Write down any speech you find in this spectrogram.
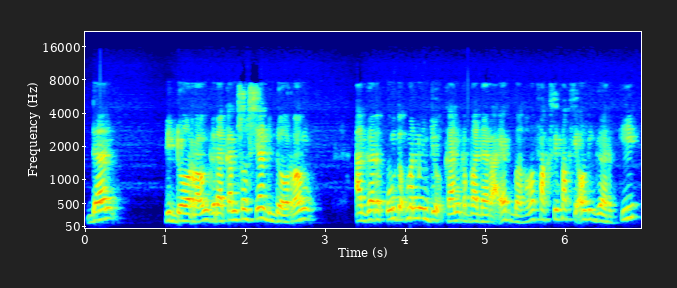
dan didorong, gerakan sosial didorong agar untuk menunjukkan kepada rakyat bahwa faksi-faksi oligarki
